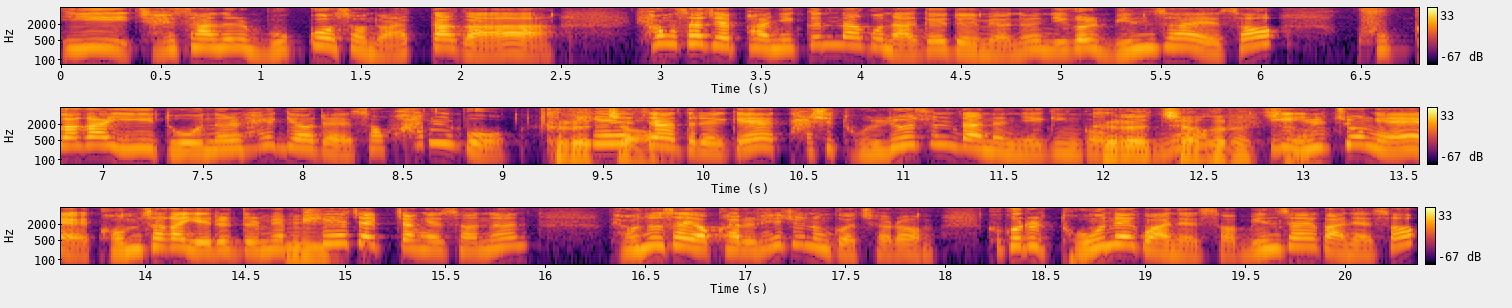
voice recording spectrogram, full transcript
이 재산을 묶어서 놨다가 형사 재판이 끝나고 나게 되면은 이걸 민사에서 국가가 이 돈을 해결해서 환부 그렇죠. 피해자들에게 다시 돌려준다는 얘기인 거거든요. 그렇죠, 그렇죠. 이게 일종의 검사가 예를 들면 음. 피해자 입장에서는 변호사 역할을 해주는 것처럼 그거를 돈에 관해서 민사에 관해서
